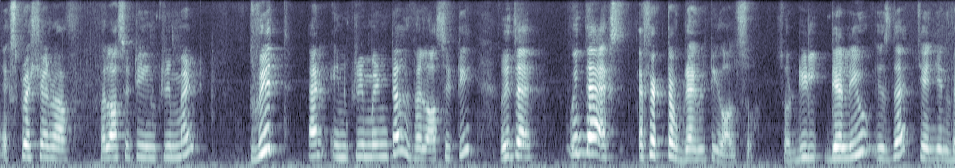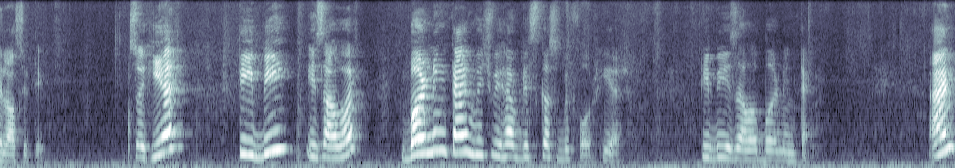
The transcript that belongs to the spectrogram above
expression of velocity increment with an incremental velocity with a with the effect of gravity also. So, del u is the change in velocity. So, here T b is our burning time which we have discussed before here T b is our burning time and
